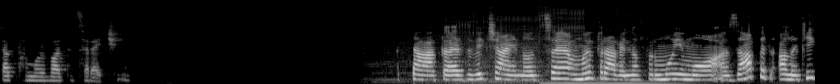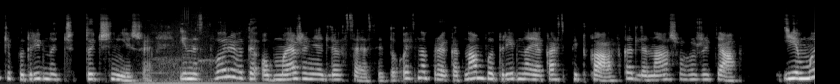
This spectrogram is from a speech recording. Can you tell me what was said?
так формулювати це речення? Так, е, звичайно, це ми правильно формуємо запит, але тільки потрібно точніше і не створювати обмеження для всесвіту. Ось, наприклад, нам потрібна якась підказка для нашого життя. І ми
